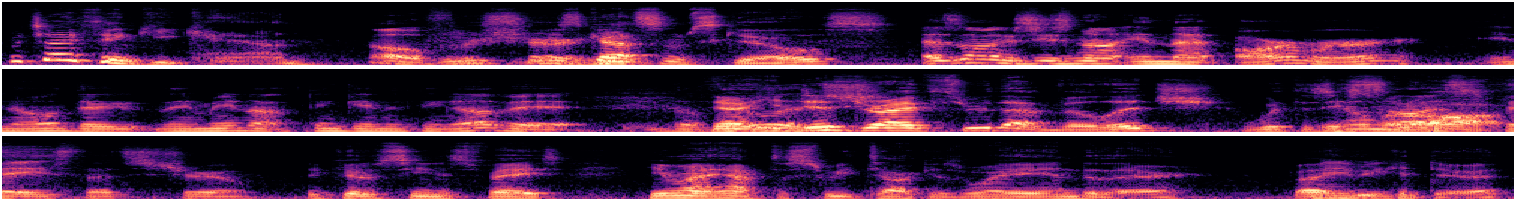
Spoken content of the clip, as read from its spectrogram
Which I think he can. Oh, for He's- sure. He's got some skills. as long as he's not in that armor, you know, they they may not think anything of it. The Now he did drive through that village with his They helmet saw off. his face. That's true. They could have seen his face. He might have to sweet talk his way into there, but Maybe. he could do it.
